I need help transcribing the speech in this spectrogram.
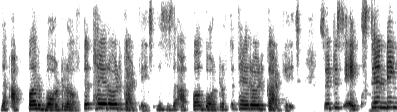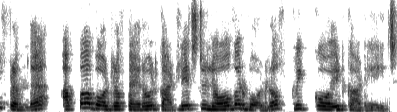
the upper border of the thyroid cartilage. This is the upper border of the thyroid cartilage. So it is extending from the upper border of thyroid cartilage to lower border of cricoid cartilage.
